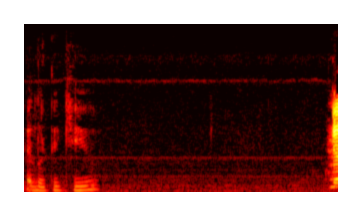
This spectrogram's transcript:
that looked cute. No,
